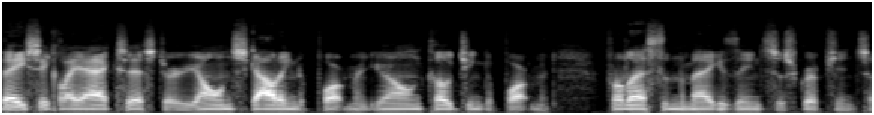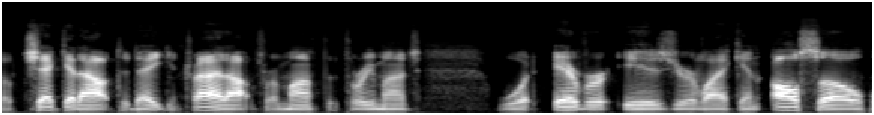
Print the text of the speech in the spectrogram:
basically access to your own scouting department, your own coaching department for less than the magazine subscription. So check it out today. You can try it out for a month or three months, whatever is your liking. Also,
